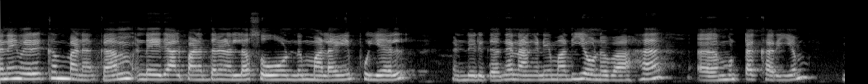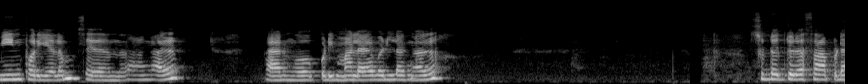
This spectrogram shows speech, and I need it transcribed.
அனைவருக்கும் வணக்கம். இன்றைய யாழ்ப்பாணத்தில் நல்லா சோண்டு மழை புயல் ரெண்டு இருக்காங்க. நாங்கள் மதிய உணவாக முட்டைக்கறியும் மீன் பொரியலும் செய்திருந்தாங்க பாருங்க இப்படி மழை வெள்ளங்கள். சுட சுட சாப்பிட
